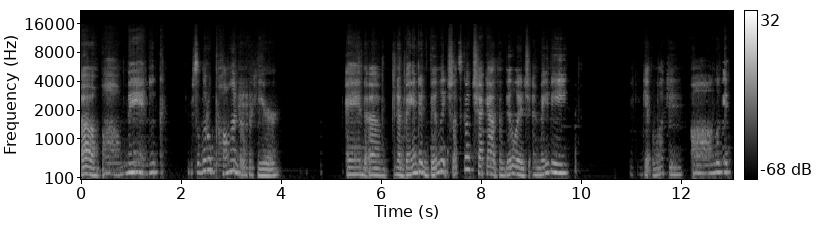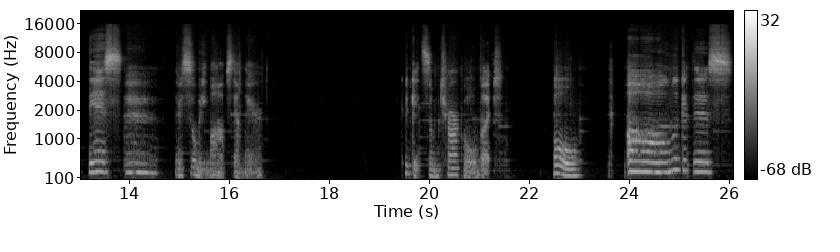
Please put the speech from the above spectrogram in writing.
Um, oh man, look, there's a little pond over here. And um, an abandoned village. Let's go check out the village and maybe we can get lucky. Oh, look at this. There's so many mobs down there. Could get some charcoal, but coal. Oh, look at this.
